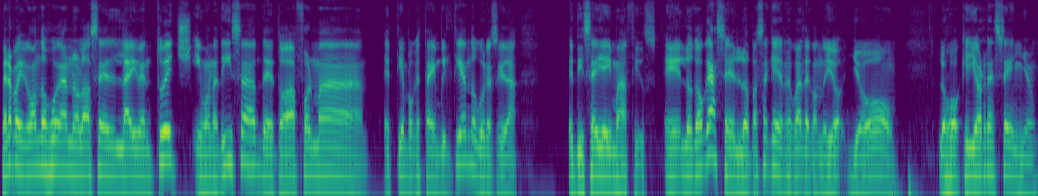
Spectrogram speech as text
Mira, porque cuando juegan no lo hace live en Twitch y monetiza. De todas formas, es tiempo que está invirtiendo. Curiosidad. Eh, dice Jay Matthews. Eh, lo tengo que hacer. Lo que pasa es que recuerda, cuando yo, yo los juegos que yo reseño,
